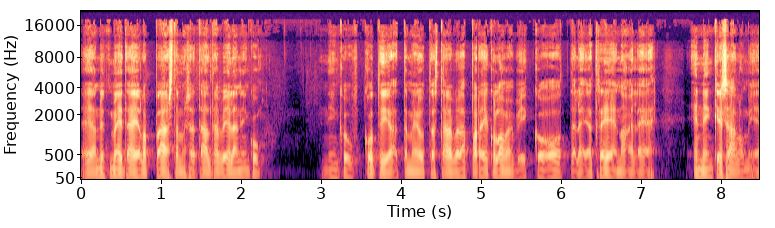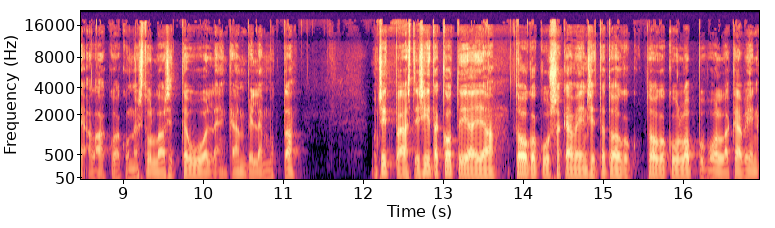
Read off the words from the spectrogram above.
ja, ja, nyt meitä ei olla päästämässä täältä vielä niin kuin niin kuin kotia, että me jouduttaisiin täällä vielä pari-kolme viikkoa oottelee ja treenailee ennen kesälomien alakua, kunnes tullaan sitten uudelleen kämpille, mutta, mutta sitten päästiin siitä kotia ja toukokuussa kävin sitten touko, toukokuun loppupuolella kävin,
